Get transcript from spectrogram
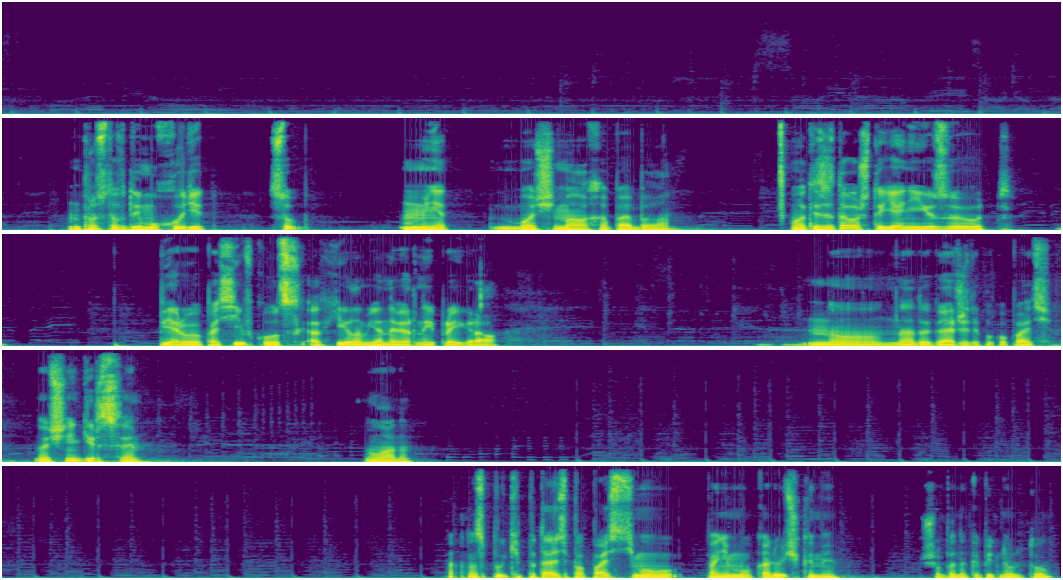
Он просто в дым уходит. Суп... У меня очень мало хп было. Вот из-за того, что я не юзаю вот первую пассивку с отхилом, я, наверное, и проиграл. Но надо гаджеты покупать. Очень гирсы. Ну ладно. Так, на спуке пытаюсь попасть ему по нему колючками, чтобы накопить на.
